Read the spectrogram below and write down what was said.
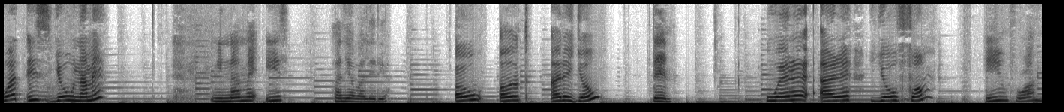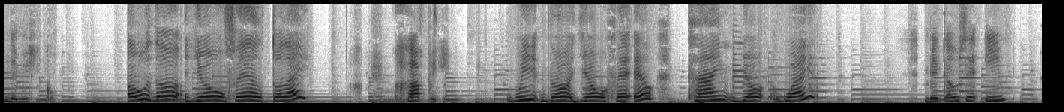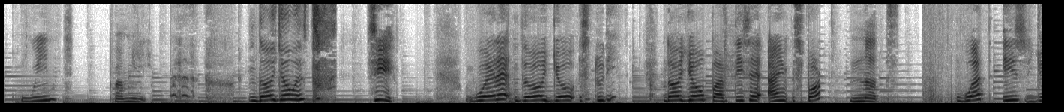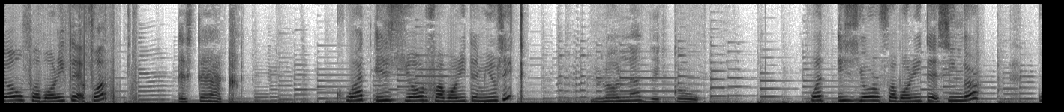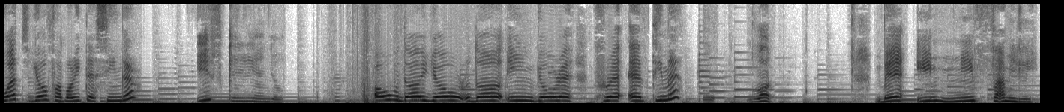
What is your name? Mi name is Jania Valeria. How old are you? Ten. Where are you from? In from de Mexico. How do you feel today? Happy. We do you feel time your way? Because in with family. Do you st- Sí. Where do you study? Do you participate in sport? Not. What is your favorite food? Steak. What is your favorite music? Lola de Cow. What is your favorite singer? What's your favorite singer? Is Kelly Angel. How do you do in your free time? God. Be in mi family.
